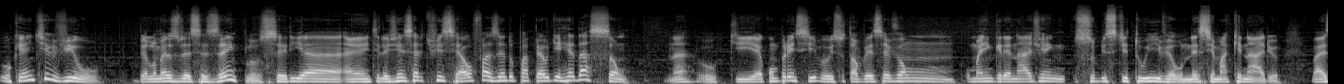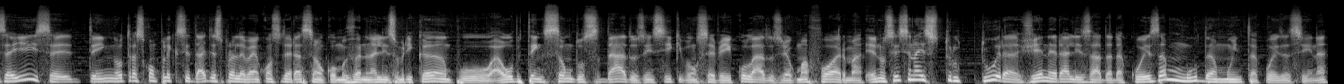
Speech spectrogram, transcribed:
o que a gente viu pelo menos desse exemplo, seria a inteligência artificial fazendo o papel de redação né? O que é compreensível, isso talvez seja um, uma engrenagem substituível nesse maquinário. Mas aí você tem outras complexidades para levar em consideração, como o jornalismo de campo, a obtenção dos dados em si que vão ser veiculados de alguma forma. Eu não sei se na estrutura generalizada da coisa muda muita coisa assim, né?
